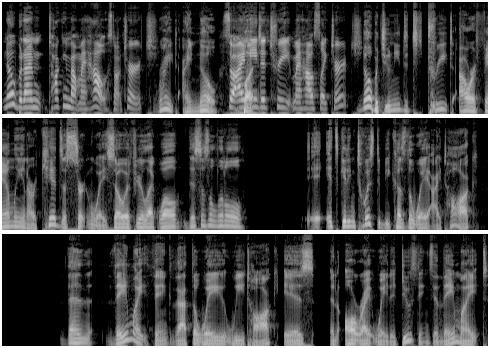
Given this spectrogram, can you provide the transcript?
No, but I'm talking about my house, not church. right i know So I But- need to treat my house like church? no but you need to t- treat our family and our kids a certain way so if you're like well this is a little it's getting twisted because the way i talk then they might think that the way we talk is an all right way to do things and they might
